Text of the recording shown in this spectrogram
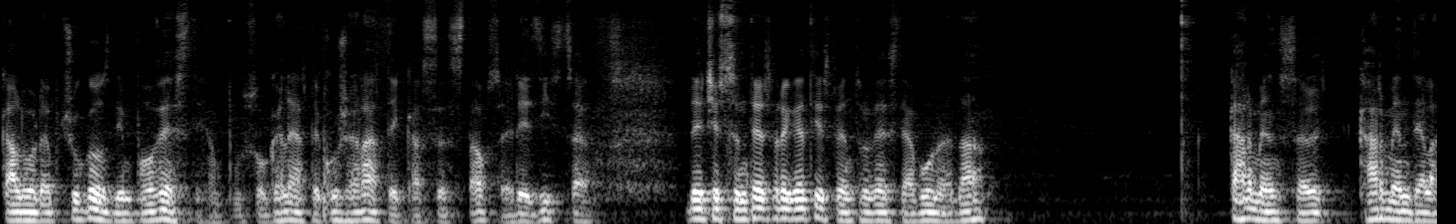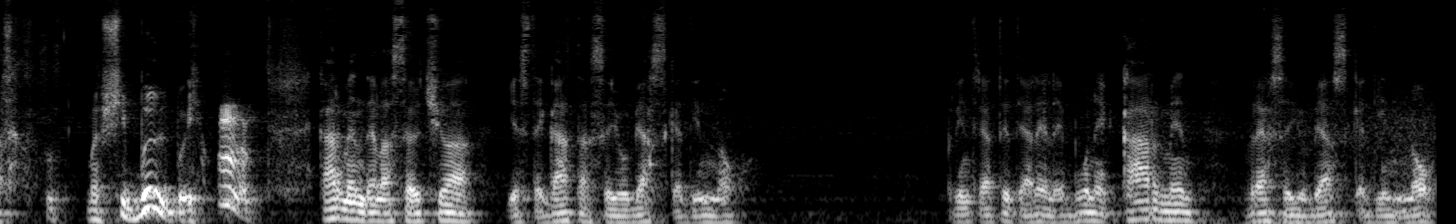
calul răpciugos din poveste. Am pus o găleată cu jerate ca să stau să rezist. Să... Deci sunteți pregătiți pentru vestea bună, da? Carmen, Săl... Carmen de la... mă și bâlbui. Carmen de la Sălcioa este gata să iubească din nou. Printre atâtea rele bune, Carmen vrea să iubească din nou.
